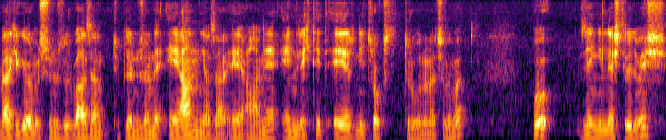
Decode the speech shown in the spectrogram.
belki görmüşsünüzdür. Bazen tüplerin üzerinde EAN yazar. E-A-N. Enrichted Air Nitrox'tur bunun açılımı. Bu zenginleştirilmiş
